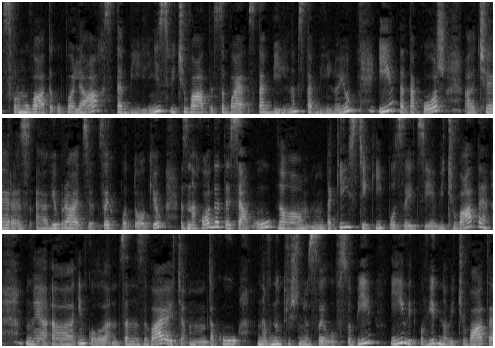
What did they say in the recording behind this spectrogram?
сформувати у полях стабільність, відчувати себе стабільним, стабільною, і також е, через е, вібрацію цих потоків знаходитися у е, такій стійкій позиції, відчувати е, інколи це називають таку внутрішню силу в собі. І відповідно відчувати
